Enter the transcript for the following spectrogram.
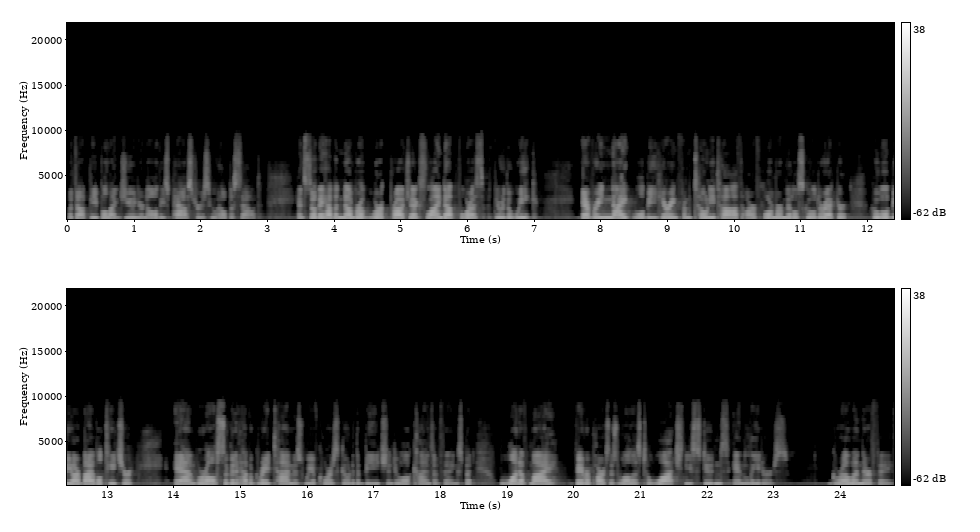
without people like Junior and all these pastors who help us out. And so they have a number of work projects lined up for us through the week. Every night, we'll be hearing from Tony Toth, our former middle school director, who will be our Bible teacher. And we're also going to have a great time as we, of course, go to the beach and do all kinds of things. But one of my favorite parts as well is to watch these students and leaders grow in their faith.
